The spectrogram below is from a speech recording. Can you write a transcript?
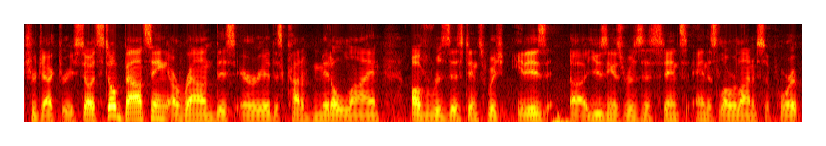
trajectory. So it's still bouncing around this area, this kind of middle line of resistance, which it is uh, using as resistance and this lower line of support.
